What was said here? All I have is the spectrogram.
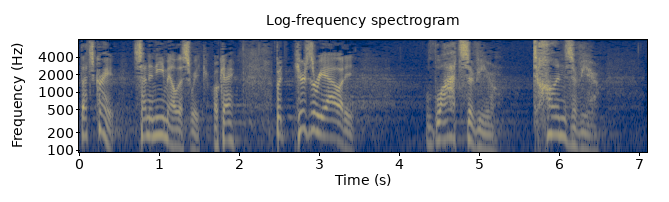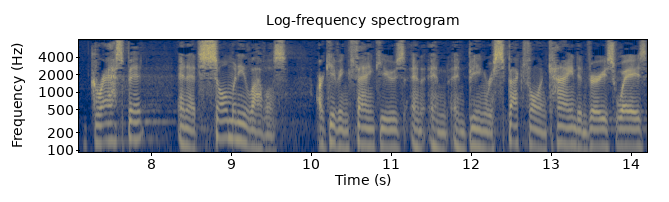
That's great. Send an email this week, okay? But here's the reality. Lots of you, tons of you, grasp it and at so many levels are giving thank yous and, and, and being respectful and kind in various ways.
